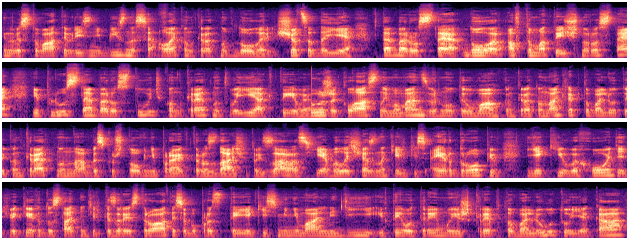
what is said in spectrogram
інвестувати в різні бізнеси, але конкретно в доларі. Що це дає? В тебе росте долар автоматично росте, і плюс в тебе ростуть конкретно твої активи. Дуже класний момент звернути увагу конкретно на криптовалюту і конкретно на безкоштовні проекти роздачі. Тобто зараз є величезна кількість аірдропів, які виходять, в яких достатньо тільки зареєструватися або прости якісь мінімальні дії, і ти отримуєш криптовалюту, яка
